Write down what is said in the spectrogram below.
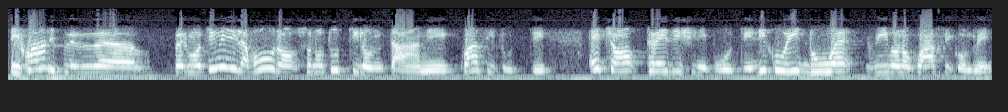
i quali per, eh, per motivi di lavoro sono tutti lontani, quasi tutti, e ho 13 nipoti, di cui due vivono quasi con me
